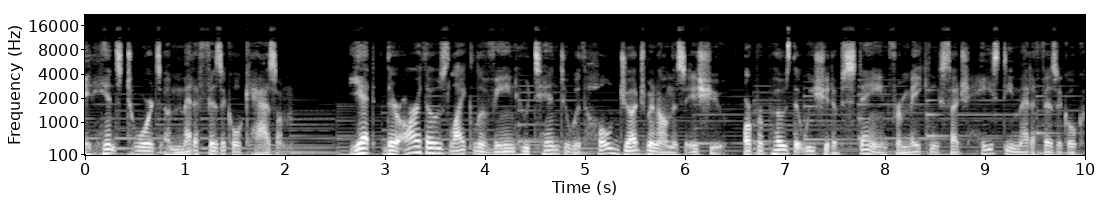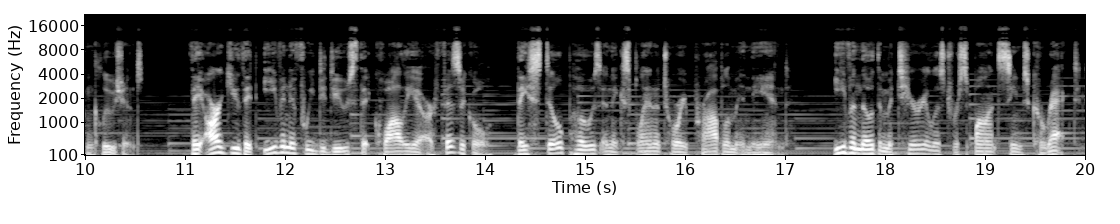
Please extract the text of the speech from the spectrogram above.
it hints towards a metaphysical chasm. Yet, there are those like Levine who tend to withhold judgment on this issue or propose that we should abstain from making such hasty metaphysical conclusions. They argue that even if we deduce that qualia are physical, they still pose an explanatory problem in the end. Even though the materialist response seems correct,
